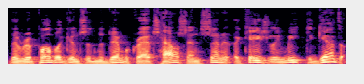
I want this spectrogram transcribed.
the Republicans and the Democrats, House and Senate, occasionally meet together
